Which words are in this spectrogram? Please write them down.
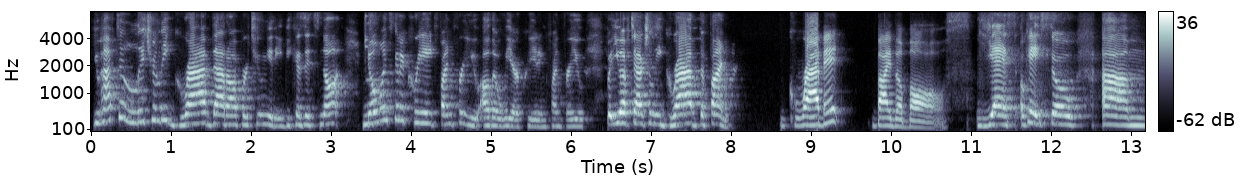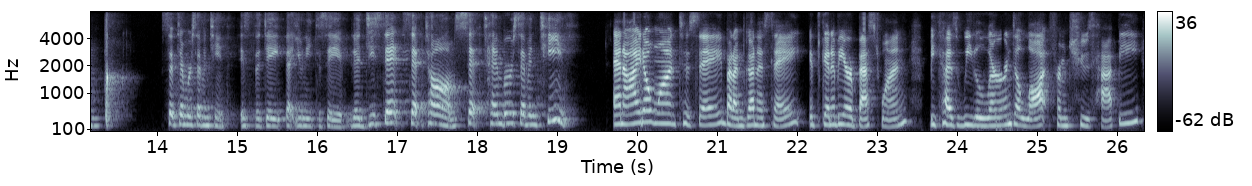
You have to literally grab that opportunity because it's not, no one's going to create fun for you, although we are creating fun for you, but you have to actually grab the fun. Grab it by the balls. Yes. Okay. So um September 17th is the date that you need to save. Le 17 septembre, September 17th. And I don't want to say, but I'm going to say it's going to be our best one because we learned a lot from Choose Happy.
